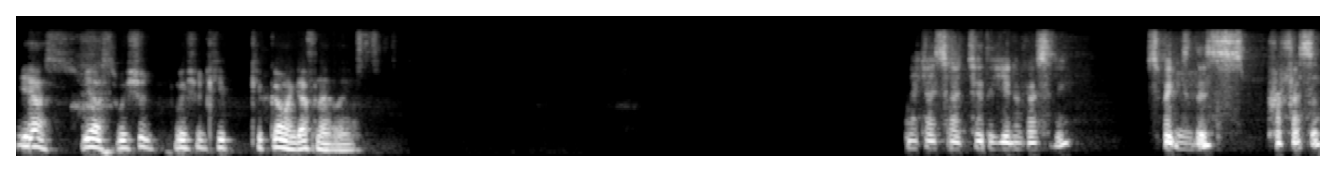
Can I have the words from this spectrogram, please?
Yes, yes, we should we should keep keep going definitely. Okay, so to the university, speak to Mhm. this professor.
